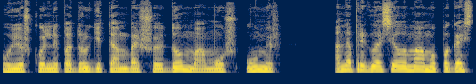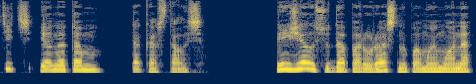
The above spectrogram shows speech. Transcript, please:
У ее школьной подруги там большой дом, а муж умер. Она пригласила маму погостить, и она там так и осталась. Приезжала сюда пару раз, но, по-моему, она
